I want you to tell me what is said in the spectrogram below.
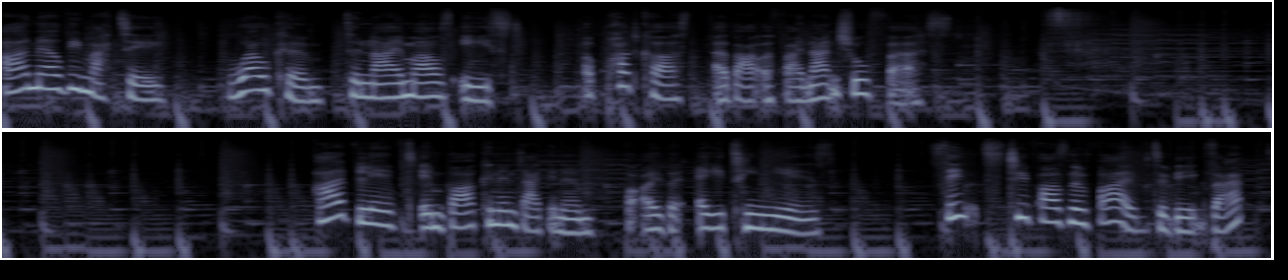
I'm Elvie Matty. Welcome to Nine Miles East, a podcast about a financial first. I've lived in Barking and Dagenham for over 18 years since 2005 to be exact.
